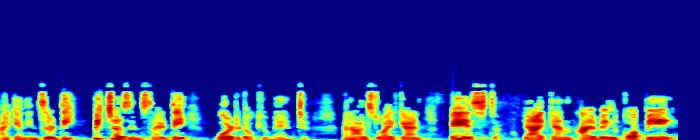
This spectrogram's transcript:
i can insert the pictures inside the word document. And also i can paste. Okay i can i will copy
